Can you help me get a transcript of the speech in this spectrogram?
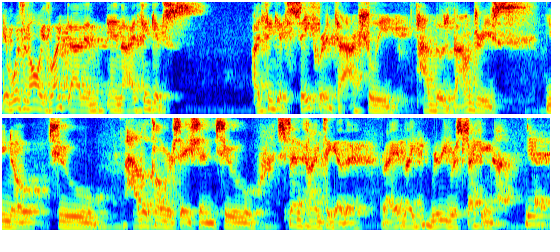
it wasn't always like that. And and I think it's I think it's sacred to actually have those boundaries, you know, to have a conversation, to spend time together, right? Like really respecting that. Yeah.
